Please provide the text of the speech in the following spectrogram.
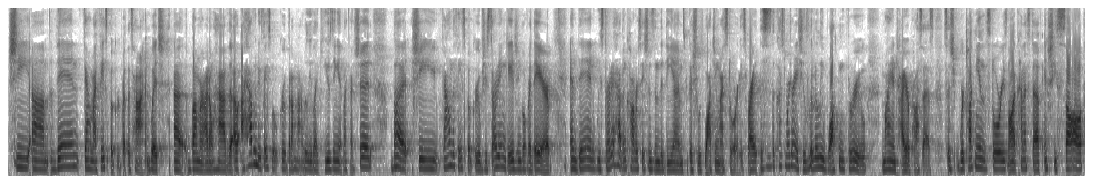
She um, then found my Facebook group at the time, which uh, bummer, I don't have the. I have a new Facebook group, but I'm not really like using it like I should. But she found the Facebook group. She started engaging over there, and then we started having conversations in the DMs because she was watching my stories. Right, this is the customer journey. She's literally walking through my entire process. So she, we're talking in the stories and all that kind of stuff and she saw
